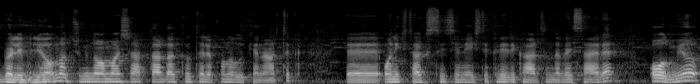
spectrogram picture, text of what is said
bölebiliyor olmak. Çünkü normal şartlarda akıllı telefon alırken artık 12 taksit seçeneği işte kredi kartında vesaire olmuyor.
